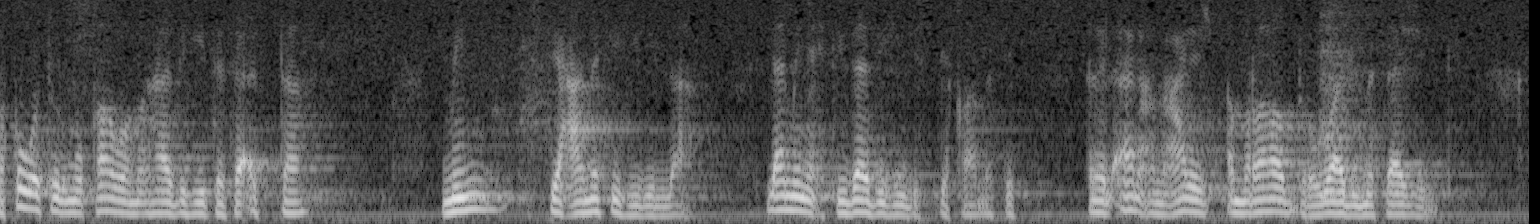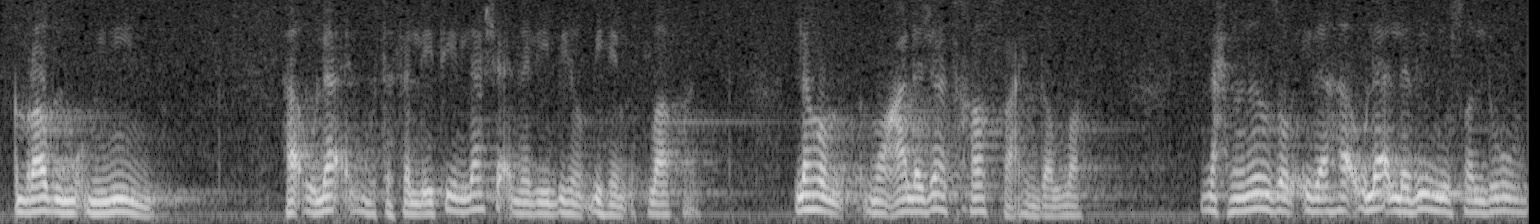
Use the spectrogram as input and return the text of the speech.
فقوة المقاومة هذه تتأتى من استعانته بالله لا من اعتداده باستقامته. أنا الآن عم أعالج أمراض رواد المساجد. أمراض المؤمنين. هؤلاء المتفلتين لا شأن لي بهم, بهم إطلاقا. لهم معالجات خاصة عند الله. نحن ننظر إلى هؤلاء الذين يصلون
